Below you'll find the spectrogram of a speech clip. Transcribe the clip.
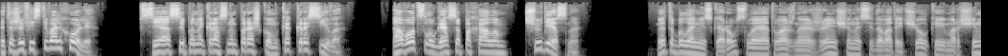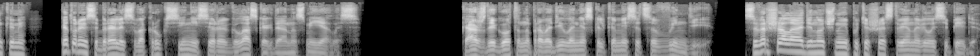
это же фестиваль Холли. Все осыпаны красным порошком, как красиво. А вот слуга с опахалом. Чудесно!» Это была низкорослая, отважная женщина с седоватой челкой и морщинками, которые собирались вокруг сине-серых глаз, когда она смеялась. Каждый год она проводила несколько месяцев в Индии, совершала одиночные путешествия на велосипеде.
